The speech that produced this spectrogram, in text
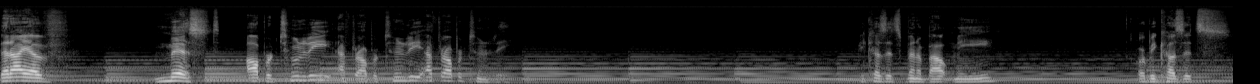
that I have missed opportunity after opportunity after opportunity because it's been about me or because it's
